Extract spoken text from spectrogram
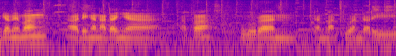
sehingga memang uh, dengan adanya apa uluran dan bantuan dari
